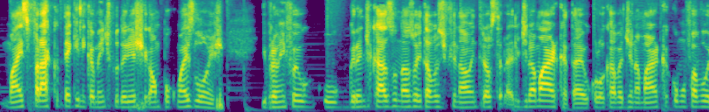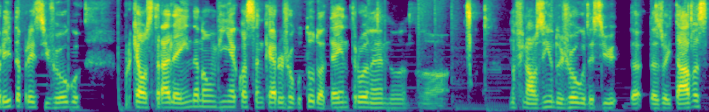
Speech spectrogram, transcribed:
mais fraco tecnicamente, poderia chegar um pouco mais longe. E para mim foi o, o, grande caso nas oitavas de final entre Austrália e Dinamarca, tá? Eu colocava a Dinamarca como favorita para esse jogo, porque a Austrália ainda não vinha com a Sanquera o jogo todo, até entrou, né, no, no, no finalzinho do jogo desse, das oitavas.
